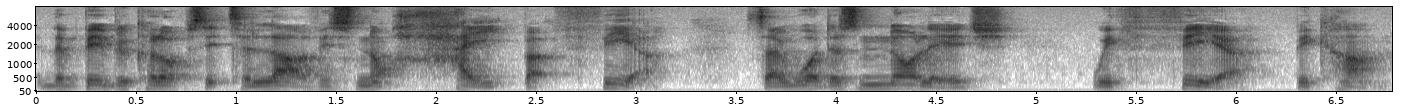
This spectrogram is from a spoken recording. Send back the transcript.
The biblical opposite to love is not hate but fear. So, what does knowledge with fear become?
